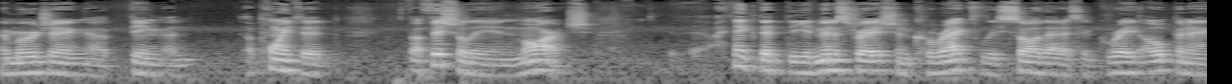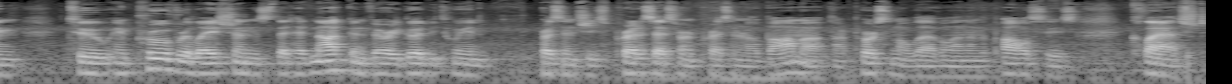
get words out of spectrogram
emerging, uh, being an, appointed officially in March, I think that the administration correctly saw that as a great opening to improve relations that had not been very good between President Xi's predecessor and President Obama on a personal level, and then the policies clashed.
